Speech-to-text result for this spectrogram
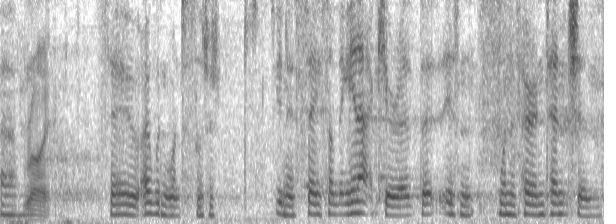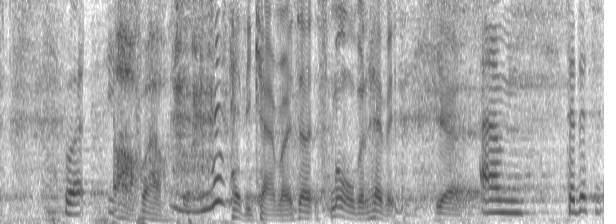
Um, right. So I wouldn't want to sort of, you know, say something inaccurate that isn't one of her intentions. But, oh wow, heavy camera. It's small but heavy. Yeah. Um, so this is,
